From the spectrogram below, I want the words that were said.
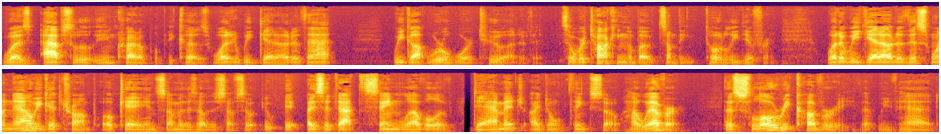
was absolutely incredible because what did we get out of that? We got World War II out of it. So we're talking about something totally different. What do we get out of this one now? We get Trump, okay, and some of this other stuff. So it, it, is it that same level of damage? I don't think so. However, the slow recovery that we've had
